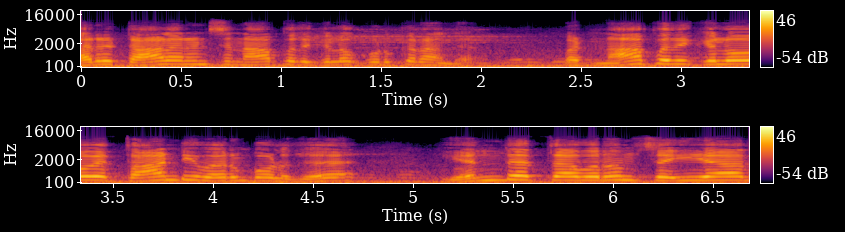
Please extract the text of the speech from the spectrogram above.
அது டாலரன்ஸ் நாற்பது கிலோ கொடுக்குறாங்க. பட் நாற்பது கிலோவை தாண்டி வரும்பொழுது எந்த தவறும் செய்யாத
